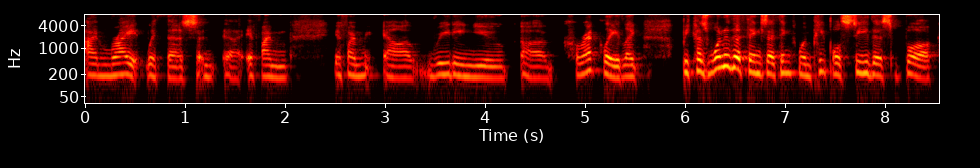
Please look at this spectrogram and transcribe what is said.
I'm right with this, and uh, if I'm if I'm uh, reading you uh, correctly, like because one of the things I think when people see this book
